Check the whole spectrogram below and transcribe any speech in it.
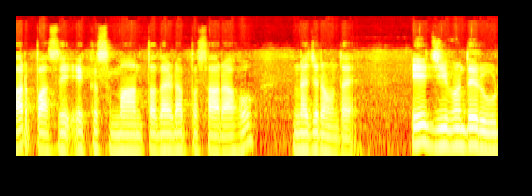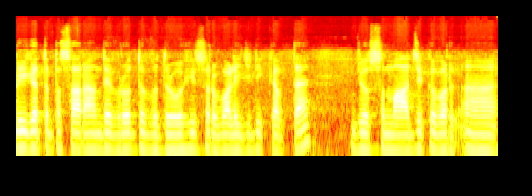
ਹਰ ਪਾਸੇ ਇੱਕ ਸਮਾਨਤਾ ਦਾ ਜਿਹੜਾ ਪਸਾਰਾ ਉਹ ਨਜ਼ਰ ਆਉਂਦਾ ਹੈ। ਇਹ ਜੀਵਨ ਦੇ ਰੂੜੀਗਤ ਪਸਾਰਾਂ ਦੇ ਵਿਰੁੱਧ ਵਿਦਰੋਹੀ ਸੁਰ ਵਾਲੀ ਜਿਹੜੀ ਕਵਿਤਾ ਹੈ ਜੋ ਸਮਾਜਿਕ ਵਰ ਅ,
